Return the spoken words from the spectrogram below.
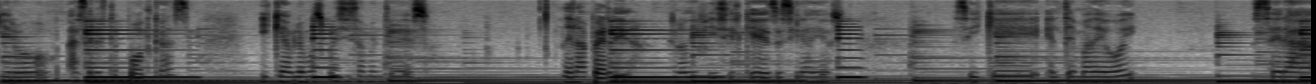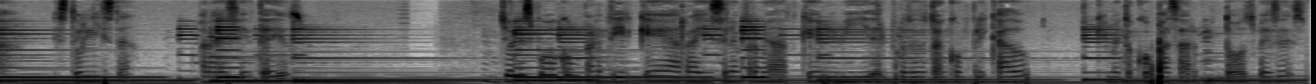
quiero hacer este podcast y que hablemos precisamente de eso, de la pérdida, de lo difícil que es decir adiós. Así que el tema de hoy será, estoy lista para decirte adiós. Yo les puedo compartir que a raíz de la enfermedad que viví, del proceso tan complicado que me tocó pasar dos veces,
